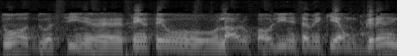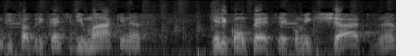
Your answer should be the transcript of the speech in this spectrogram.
todo, assim, eh, tem, tem o Lauro Paulini também, que é um grande fabricante de máquinas, que ele compete aí com o Mick Sharps, né?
